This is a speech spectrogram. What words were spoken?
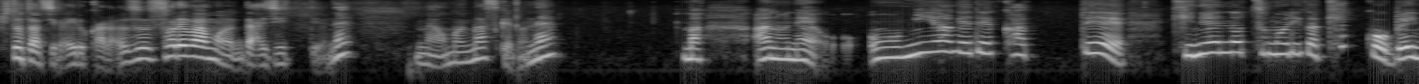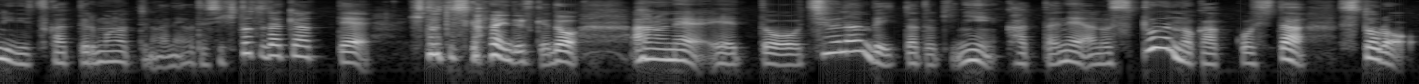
人たちがいるから。それはもう大事っていうね。まあ思いますけどね。まああのねお土産で買って記念のつもりが結構便利に使ってるものっていうのがね私一つだけあって一つしかないんですけどあのねえー、っと中南米行った時に買ったねあのスプーンの格好したストロー。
